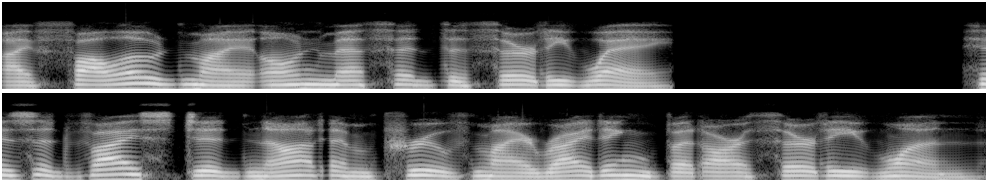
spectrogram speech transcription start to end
I followed my own method the 30 way. His advice did not improve my writing but R31.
